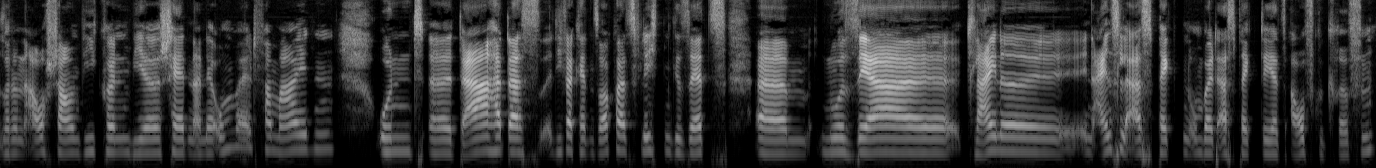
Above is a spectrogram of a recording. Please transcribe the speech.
sondern auch schauen, wie können wir Schäden an der Umwelt vermeiden. Und äh, da hat das Lieferketten-Sorgfaltspflichtengesetz ähm, nur sehr kleine in Einzelaspekten Umweltaspekte jetzt aufgegriffen.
